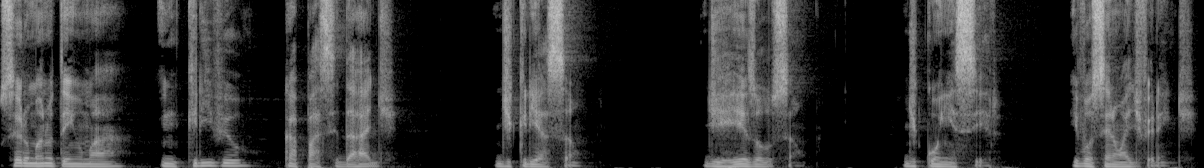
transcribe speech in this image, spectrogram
O ser humano tem uma incrível capacidade de criação, de resolução, de conhecer. E você não é diferente.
